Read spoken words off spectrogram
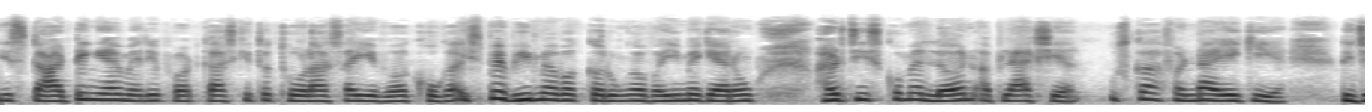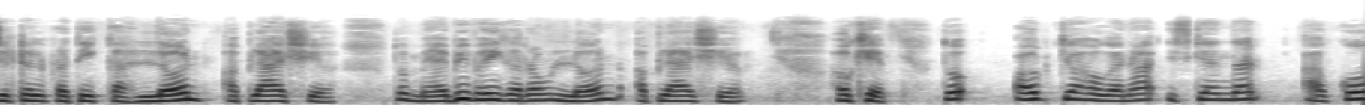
ये स्टार्टिंग है मेरी पॉडकास्ट की तो थोड़ा सा ये वर्क होगा। इस पर भी मैं वर्क करूँगा, वही मैं कह रहा हूँ। हर चीज़ को मैं लर्न अप्लाई शेयर उसका फंडा एक ही है डिजिटल प्रतीक का। लर्न अप्लाई शेयर तो मैं भी वही कर रहा हूँ लर्न अप्लाई शेयर ओके तो अब क्या होगा ना, इसके अंदर आपको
